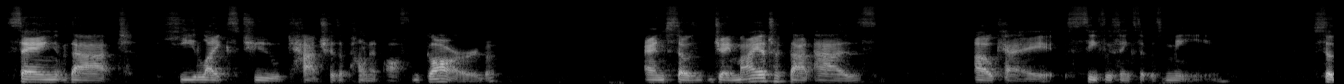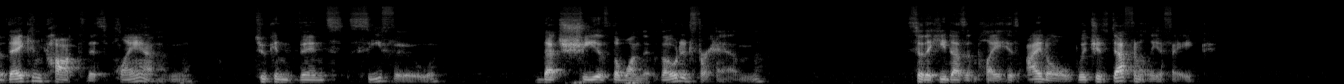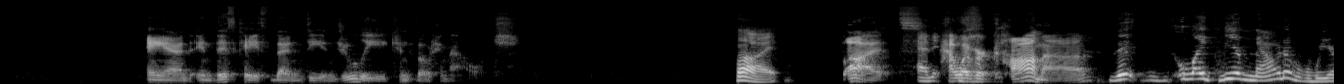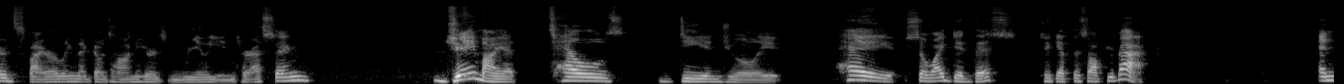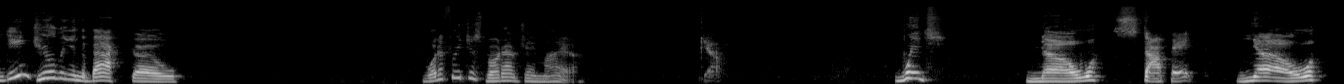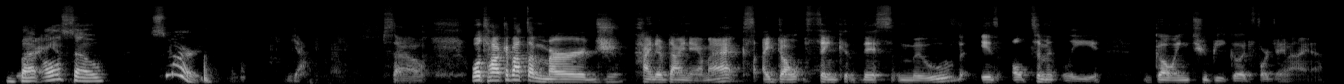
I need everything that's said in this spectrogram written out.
saying that he likes to catch his opponent off guard. And so Jay Maya took that as okay, Sifu thinks it was me. So they concoct this plan to convince Sifu that she is the one that voted for him so that he doesn't play his idol, which is definitely a fake. And in this case, then Dee and Julie can vote him out. But But, And it- however, comma, the like the amount of weird spiraling that goes on here is really interesting. J Maya tells Dee and Julie, Hey, so I did this to get this off your back. And Dean Julie in the back go, What if we just vote out Jay Maya? Yeah. Which no, stop it. No, but Right. also smart. Yeah. So we'll talk about the merge kind of dynamics. I don't think this move is ultimately going to be good for J Maya.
